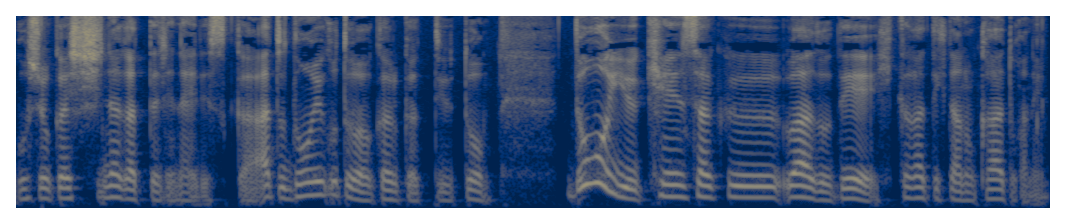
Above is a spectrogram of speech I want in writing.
ご紹介しなかったじゃないですか。あとどういうことがわかるかっていうと、どういう検索ワードで引っかかってきたのかとかね。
